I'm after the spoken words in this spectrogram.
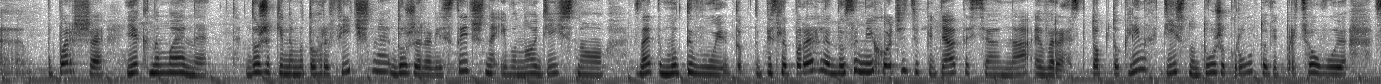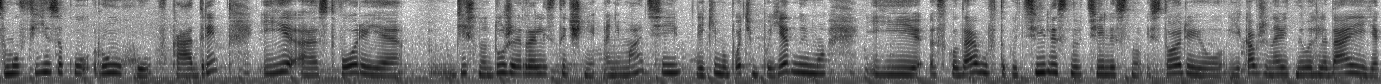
е, по-перше, як на мене, дуже кінематографічне, дуже реалістичне, і воно дійсно, знаєте, мотивує. Тобто, після перегляду самі хочеться піднятися на Еверест. Тобто, Клінг дійсно дуже круто відпрацьовує саму фізику руху в кадрі і е, створює. Дійсно дуже реалістичні анімації, які ми потім поєднуємо і складаємо в таку цілісну, цілісну історію, яка вже навіть не виглядає як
